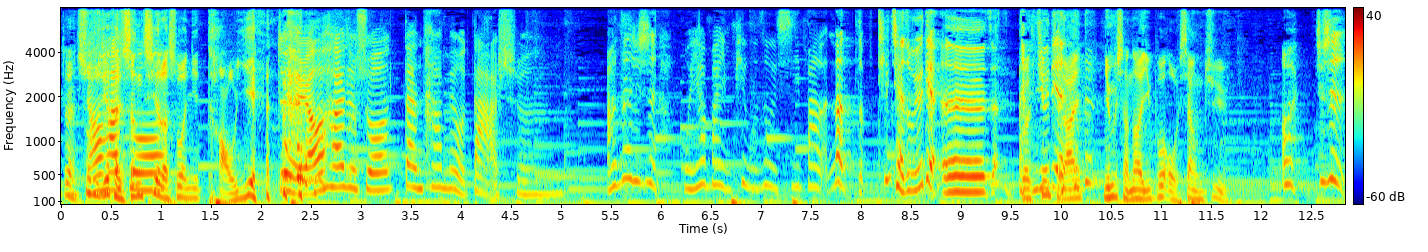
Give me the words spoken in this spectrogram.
对，叔然后他叔就很生气了，说你讨厌。对，然后他就说，但他没有大声。啊，那就是我要把你屁股揍稀巴烂，那怎么听起来怎么有点呃，这我 有点听起来，你有没有想到一部偶像剧？哦，就是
